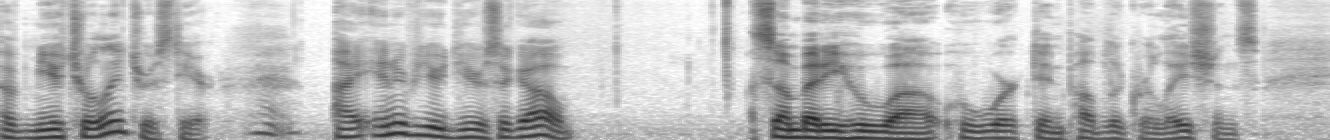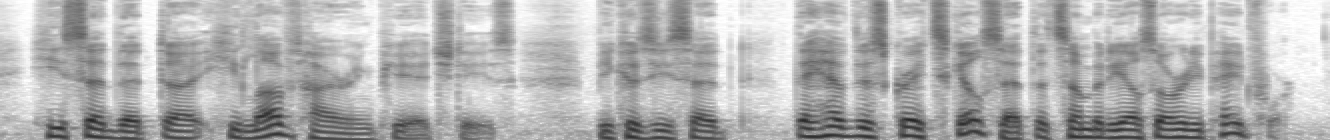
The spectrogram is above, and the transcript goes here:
of mutual interest here. Right. I interviewed years ago somebody who uh, who worked in public relations, he said that uh, he loved hiring PhDs because he said they have this great skill set that somebody else already paid for.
